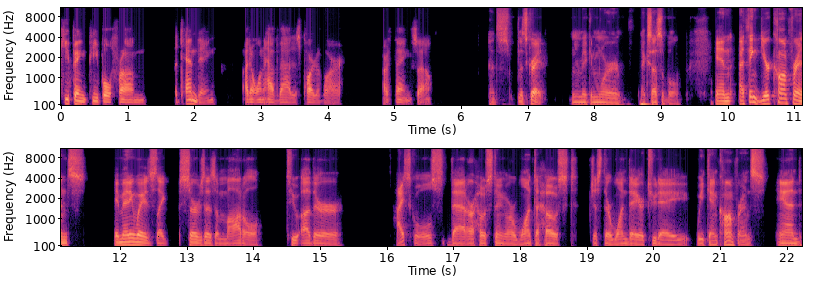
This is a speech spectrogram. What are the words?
keeping people from attending i don't want to have that as part of our our thing so That's that's great. You're making more accessible. And I think your conference in many ways like serves as a model to other high schools that are hosting or want to host just their one day or two day weekend conference. And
